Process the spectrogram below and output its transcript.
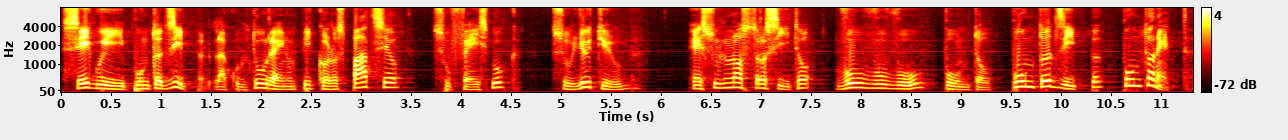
Segui Punto Zip, la cultura in un piccolo spazio, su Facebook, su YouTube e sul nostro sito www.puntozip.net.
